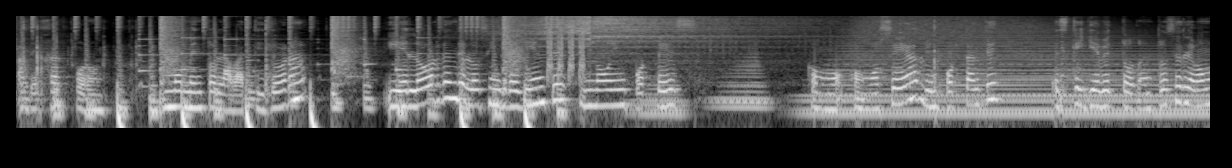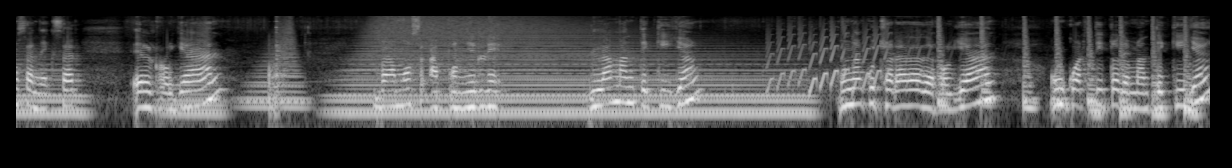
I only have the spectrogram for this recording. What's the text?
a dejar por un, momento la batidora y el orden de los ingredientes no importa como, como sea lo importante es que lleve todo. Entonces le vamos a anexar el royal. Vamos a ponerle la mantequilla una cucharada de royal un cuartito de mantequilla.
